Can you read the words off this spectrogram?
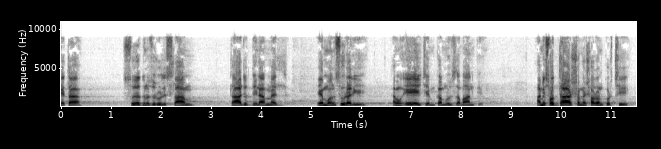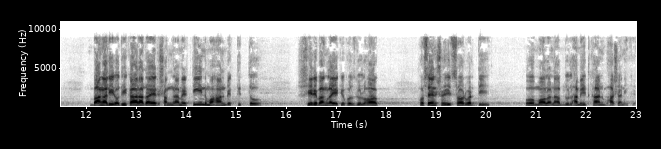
নেতা সৈয়দ নজরুল ইসলাম, তাজউদ্দিন আহমেদ, এম মনসুর আলী এবং এ এইচ এম কামরুজ্জামানকে। আমি শ্রদ্ধার সঙ্গে স্মরণ করছি বাঙালির অধিকার আদায়ের সংগ্রামের তিন মহান ব্যক্তিত্ব। শেরে বাংলা একে ফজলুল হক, হোসেন শহীদ সরওয়ার্দী ও মৌলানা আব্দুল হামিদ খান ভাসানীকে।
